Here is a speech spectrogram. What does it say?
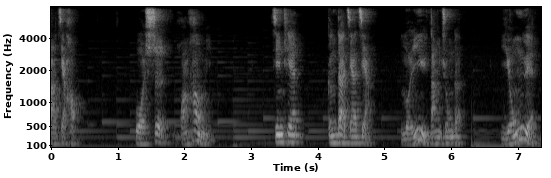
大家好，我是黄浩敏，今天跟大家讲《论语》当中的“永远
